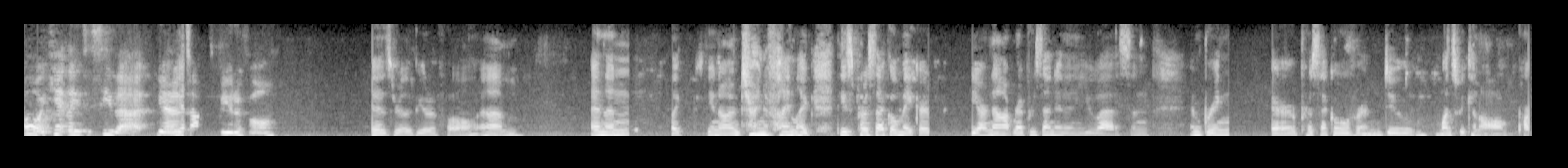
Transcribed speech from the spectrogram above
Oh, I can't wait to see that. Yeah, Yeah. it sounds beautiful. It is really beautiful. Um, and then, like, you know, I'm trying to find like these Prosecco makers are not represented in the US and, and bring their Prosecco over and do once we can all part.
